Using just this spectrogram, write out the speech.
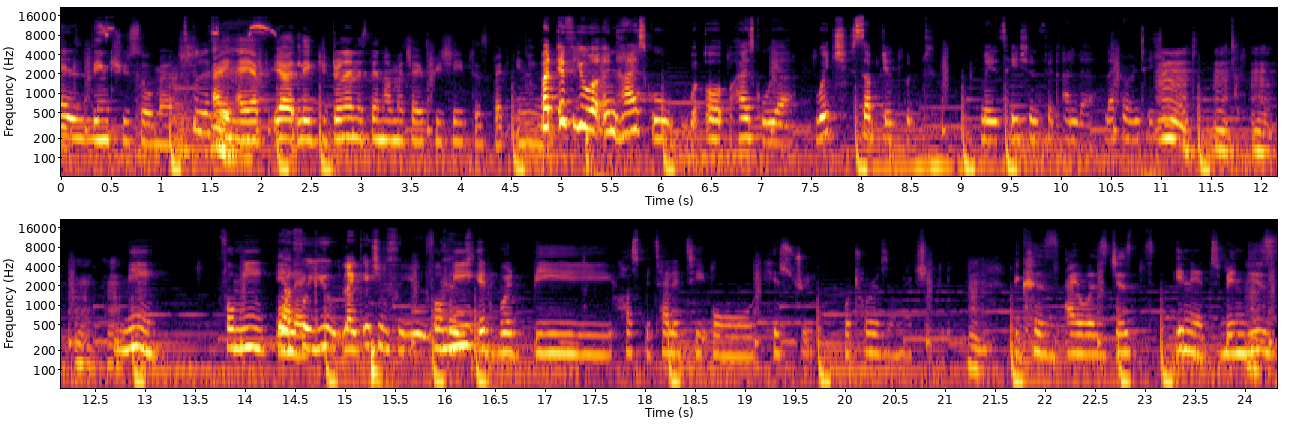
Like, lessons. thank you so much. School I, I, lessons. yeah, like you don't understand how much I appreciate this, but anyway. But if you were in high school or high school, yeah, which subject would meditation fit under? Like orientation. would? Mm, mm, mm, me, for me, Yeah, like, for you. Like actually for you. For 'cause- me, it would be hospitality or history or tourism, actually, because I was just in it. When these,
